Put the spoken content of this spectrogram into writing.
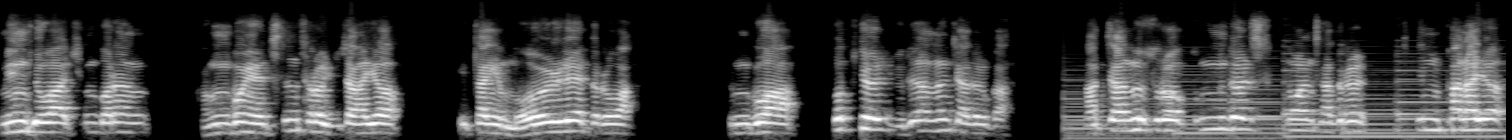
민주와 진보는 강봉의 천사로 유장하여 이 땅에 몰래 들어와 선거와 법치를 유린하는 자들과 가짜 뉴스로 국민들 습동한 자들을 심판하여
